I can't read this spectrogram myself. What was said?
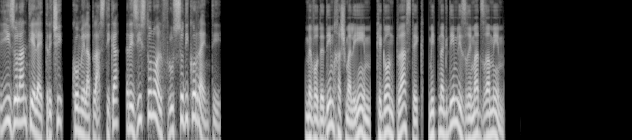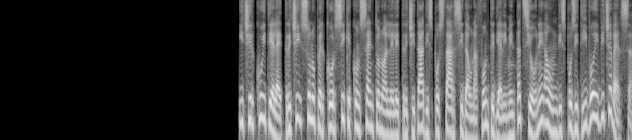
Gli isolanti elettrici, come la plastica, resistono al flusso di correnti. מבודדים חשמליים, כגון פלסטיק, מתנגדים לזרימת זרמים. I circuiti elettrici sono percorsi che consentono all'elettricità di spostarsi da una fonte di alimentazione a un dispositivo e viceversa.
